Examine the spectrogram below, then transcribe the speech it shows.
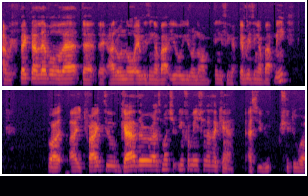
I respect that level of that, that. That I don't know everything about you, you don't know anything, everything about me, but I try to gather as much information as I can, as you should do uh,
